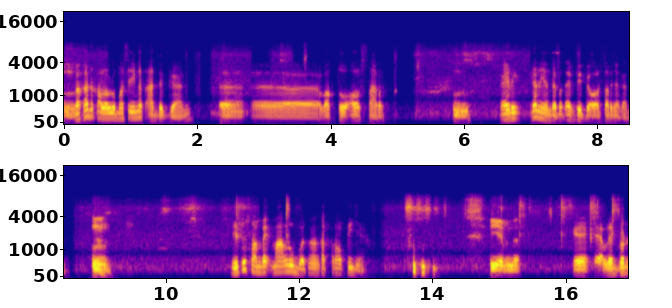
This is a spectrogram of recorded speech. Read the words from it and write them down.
Mm -hmm. Bahkan kalau lu masih ingat adegan uh, uh, waktu All Star, mm. Kyrie kan yang dapat MVP All Star-nya kan. Mm. Dia itu sampai malu buat ngangkat tropinya. iya benar. Kayak LeBron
